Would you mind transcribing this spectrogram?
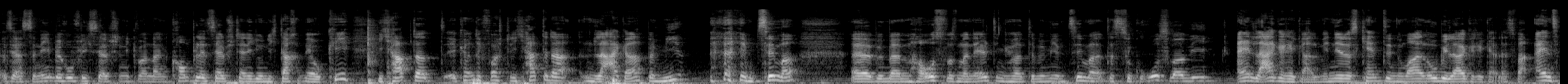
als erster nebenberuflich selbstständig geworden, dann komplett selbstständig und ich dachte mir, okay, ich habe da, ihr könnt euch vorstellen, ich hatte da ein Lager bei mir im Zimmer, äh, bei meinem Haus, was meinen Eltern gehörte, bei mir im Zimmer, das so groß war wie ein Lagerregal. Wenn ihr das kennt, den normalen Obi-Lagerregal. Das war eins,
